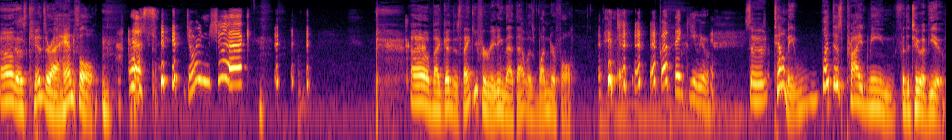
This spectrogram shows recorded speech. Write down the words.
oh, those kids are a handful. yes. Jordan shook. oh, my goodness. Thank you for reading that. That was wonderful. well, thank you. So tell me, what does pride mean for the two of you?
